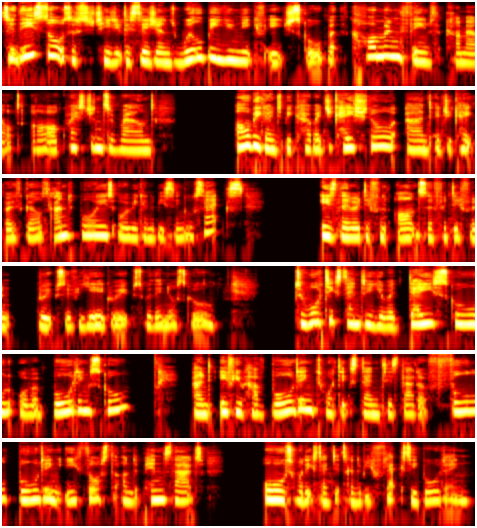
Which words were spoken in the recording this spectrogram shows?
So these sorts of strategic decisions will be unique for each school, but common themes that come out are questions around are we going to be co-educational and educate both girls and boys, or are we going to be single sex? Is there a different answer for different groups of year groups within your school? To what extent are you a day school or a boarding school? And if you have boarding, to what extent is that a full boarding ethos that underpins that? Or to what extent it's going to be flexi boarding?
